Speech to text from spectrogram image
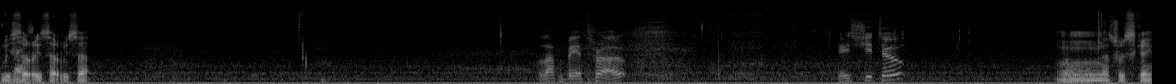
Reset. Reset. Reset. Well, that'll be a throw. Here's Shitu. Mm, that's risky.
